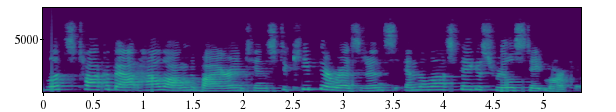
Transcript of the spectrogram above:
Let's talk about how long the buyer intends to keep their residence and the Las Vegas real estate market.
